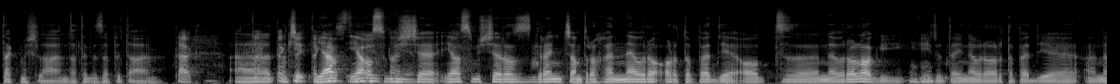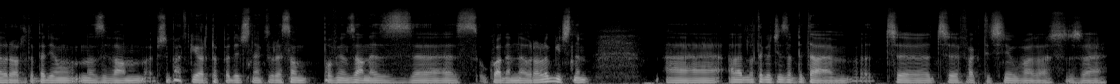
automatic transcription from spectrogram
Tak myślałem, dlatego zapytałem. Tak. E, Tak, takie- znaczy, takie ja, jest ja, moje osobiście, ja osobiście rozgraniczam trochę neuroortopedię od e, neurologii Mhm. i tutaj neuroortopedię, e, neuroortopedią nazywam przypadki ortopedyczne, które są powiązane z, z układem neurologicznym. Ale dlatego cię zapytałem, czy, czy faktycznie uważasz, że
